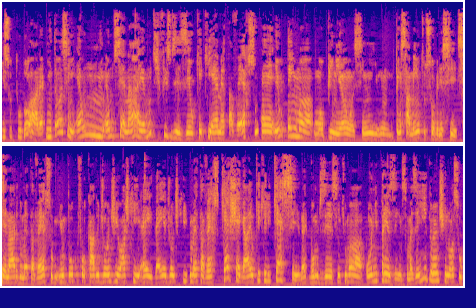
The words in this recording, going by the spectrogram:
isso tudo lá, né? Então, assim, é um, é um cenário, é muito difícil dizer o que, que é metaverso. É, eu tenho uma, uma opinião, assim, um pensamento sobre esse cenário do metaverso e um pouco focado de onde eu acho que é a ideia de onde que o metaverso quer chegar e o que, que ele quer ser, né? Vamos dizer assim que uma onipresença. Mas aí, durante o nosso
